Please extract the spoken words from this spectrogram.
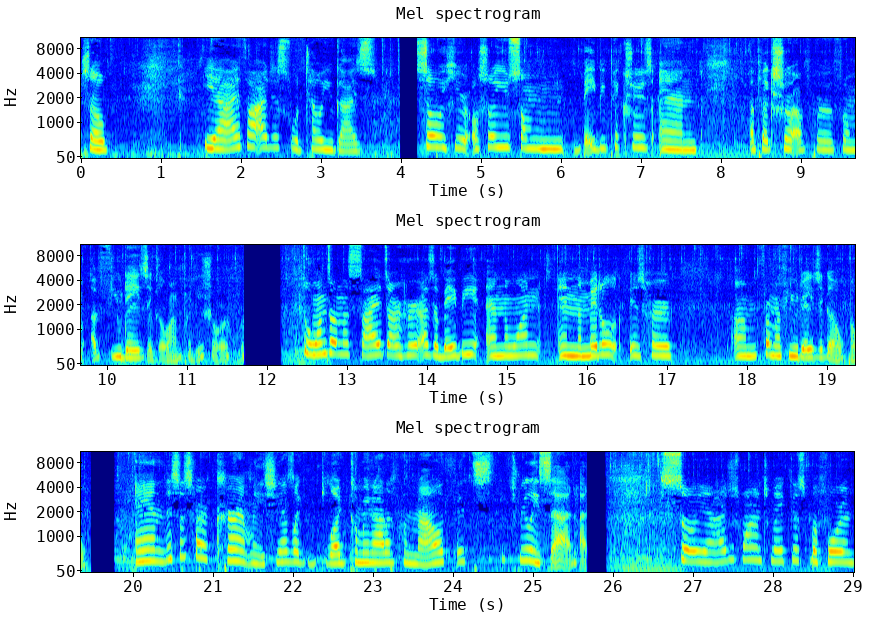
So, yeah, I thought I just would tell you guys. So here, I'll show you some baby pictures and a picture of her from a few days ago, I'm pretty sure. The ones on the sides are her as a baby, and the one in the middle is her um, from a few days ago. And this is her currently. She has like blood coming out of her mouth. It's it's really sad. So yeah, I just wanted to make this before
